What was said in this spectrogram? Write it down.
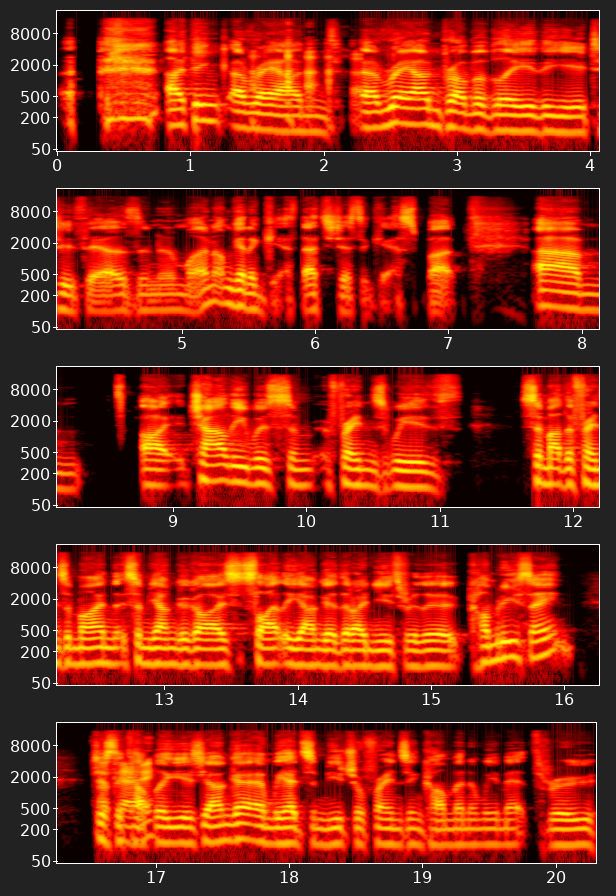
I think around around probably the year 2001. I'm going to guess. That's just a guess, but um, uh, Charlie was some friends with some other friends of mine, some younger guys, slightly younger that I knew through the comedy scene, just a couple of years younger, and we had some mutual friends in common, and we met through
